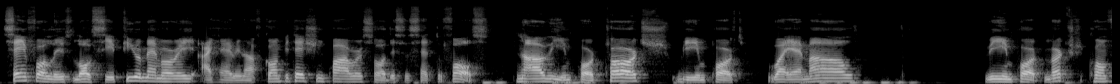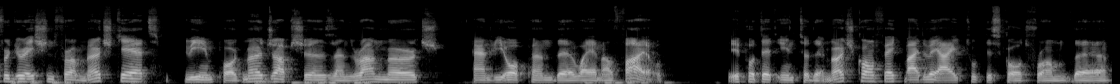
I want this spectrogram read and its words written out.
Same for low CPU memory, I have enough computation power, so this is set to false. Now we import torch, we import YML, we import merge configuration from merge kit, we import merge options and run merge, and we open the YML file. We put it into the merge config. By the way, I took this code from the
